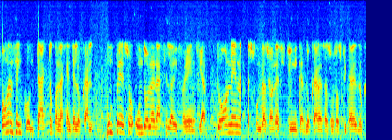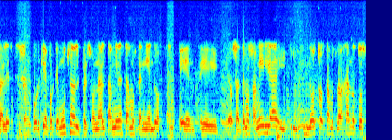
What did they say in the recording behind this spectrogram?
Pónganse en contacto con la gente local. Un peso, un dólar hace la diferencia. Donen a las fundaciones y clínicas locales, a sus hospitales locales. ¿Por qué? Porque mucho del personal también estamos teniendo, eh, eh, o sea, tenemos familia y, y no todos estamos trabajando. Todos,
